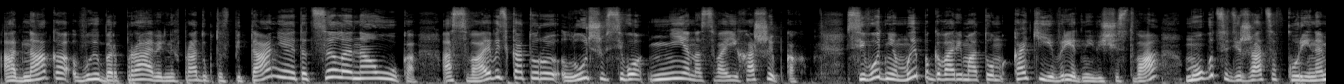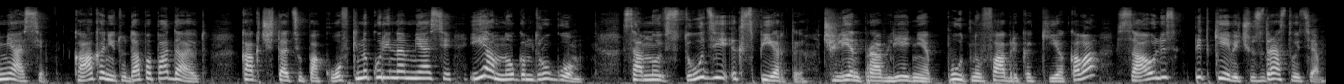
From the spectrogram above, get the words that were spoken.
Однако выбор правильных продуктов питания – это целая наука, осваивать которую лучше всего не на своих ошибках. Сегодня мы поговорим о том, какие вредные вещества могут содержаться в курином мясе, как они туда попадают, как читать упаковки на курином мясе и о многом другом. Со мной в студии эксперты, член правления Путну фабрика Кекова Саулюс Питкевичу. Здравствуйте.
